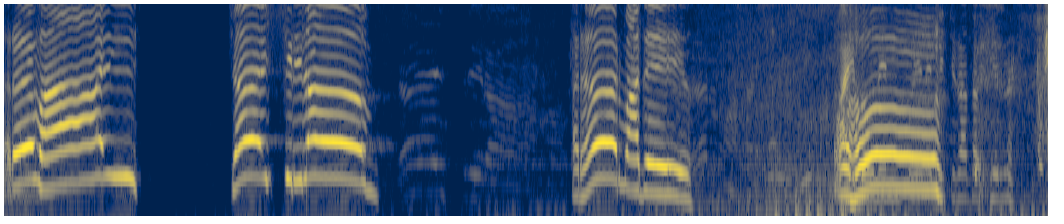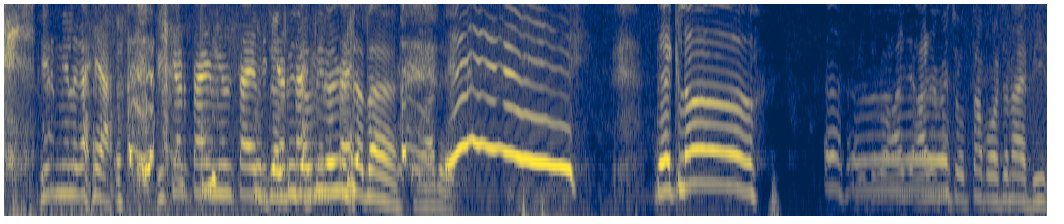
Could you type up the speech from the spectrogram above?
ಅರೇ ಭಾಯ್! ಜೈ ಶ್ರೀರಾಮ್! ಹರ ಮಹಾದೇವ್! ओहो बिछड़ा तो फिर फिर मिल गया बिछड़ता है मिलता है जल्दी जल्दी नहीं मिल जाता है देख लो चलो आज आज हमें चोपता पहुंचना है बीस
